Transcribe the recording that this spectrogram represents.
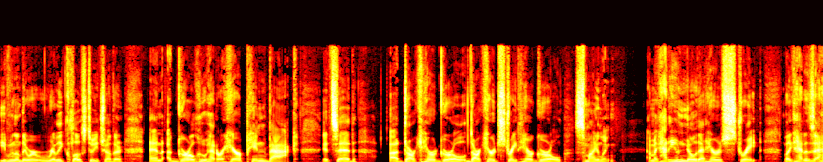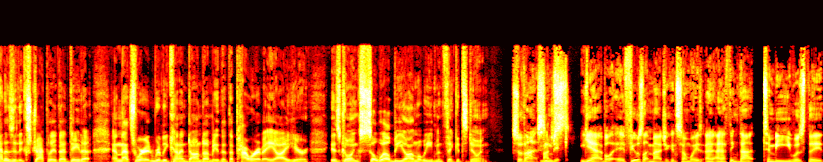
even though they were really close to each other and a girl who had her hair pinned back it said a dark-haired girl dark-haired straight-haired girl smiling I'm like, how do you know that hair is straight? Like, how does how does it extrapolate that data? And that's where it really kind of dawned on me that the power of AI here is going so well beyond what we even think it's doing. So that seems, Magic. Yeah, well, it feels like magic in some ways, and, and I think that to me was the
